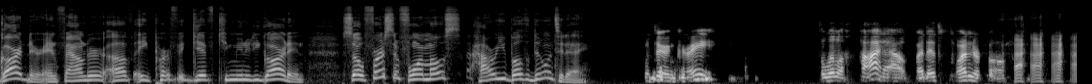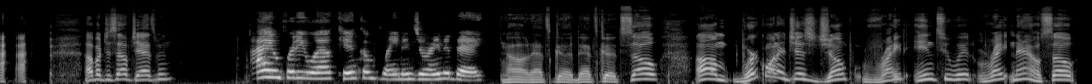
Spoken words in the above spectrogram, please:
gardener and founder of A Perfect Gift Community Garden. So, first and foremost, how are you both doing today? We're doing great. It's a little hot out, but it's wonderful. how about yourself, Jasmine? I am pretty well. Can't complain. Enjoying the day. Oh, that's good. That's good. So, um, we're going to just jump right into it right now. So,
